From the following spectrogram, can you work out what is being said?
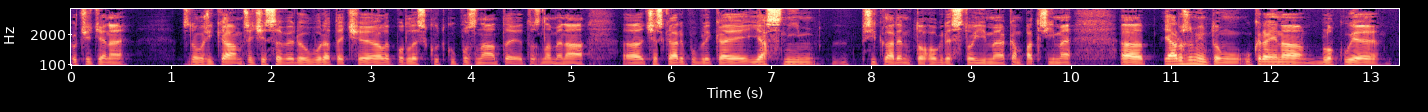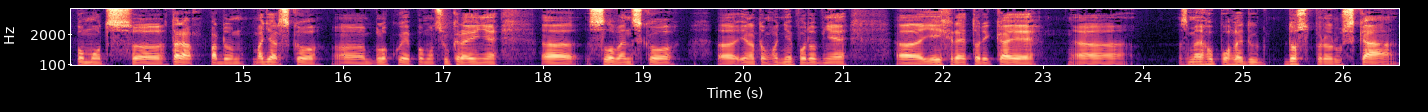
Určitě ne. Znovu říkám, řeči se vedou, voda teče, ale podle skutku poznáte. To znamená, eh, Česká republika je jasným příkladem toho, kde stojíme a kam patříme. Eh, já rozumím tomu. Ukrajina blokuje pomoc, eh, teda, pardon, Maďarsko blokuje pomoc Ukrajině, Slovensko je na tom hodně podobně. Jejich rétorika je z mého pohledu dost proruská,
